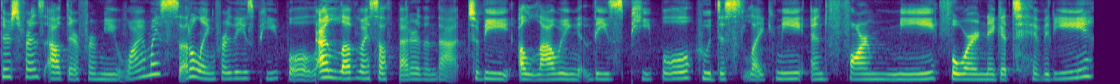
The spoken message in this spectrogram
there's friends out there for me, why am I settling for these people? I love myself better than that to be allowing these people who dislike me and farm me for negativity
